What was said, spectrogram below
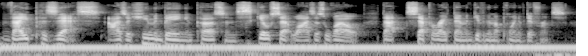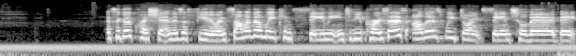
they possess as a human being in person, skill set wise as well, that separate them and give them a point of difference? It's a good question, and there's a few, and some of them we can see in the interview process. Others we don't see until they're they're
